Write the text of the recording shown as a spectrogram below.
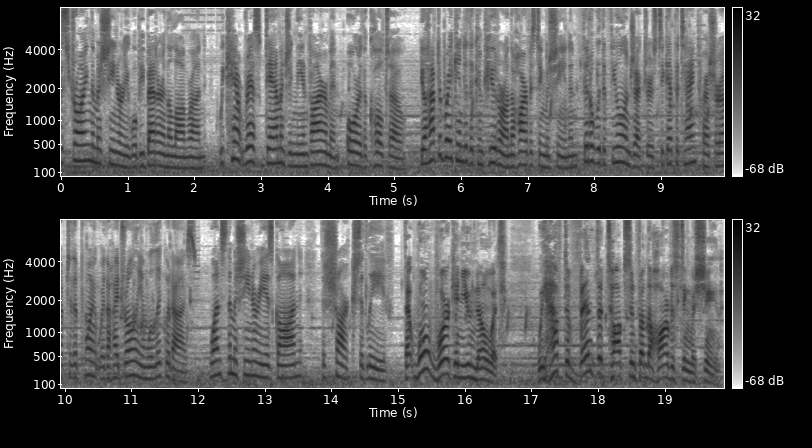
Destroying the machinery will be better in the long run. We can't risk damaging the environment or the Kolto. You'll have to break into the computer on the harvesting machine and fiddle with the fuel injectors to get the tank pressure up to the point where the hydrolium will liquidize. Once the machinery is gone, the shark should leave. That won't work, and you know it. We have to vent the toxin from the harvesting machine.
